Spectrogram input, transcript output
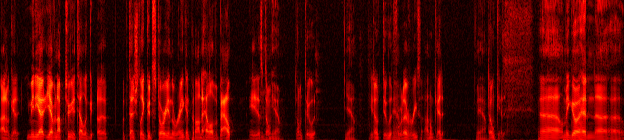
I don't get it. You mean you have, you have an opportunity to tell a a potentially good story in the ring and put on a hell of a bout, and you just don't Mm-hmm. Yeah. don't do it. Yeah, You don't do it Yeah. for whatever reason. I don't get it. yeah. Don't get it. Uh, let me go ahead and uh, uh,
